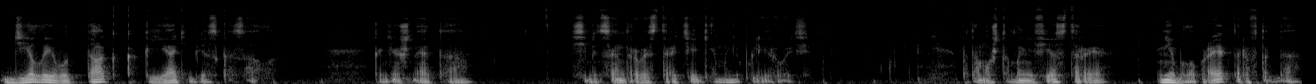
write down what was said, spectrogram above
делай вот так, как я тебе сказала. Конечно, это семицентровая стратегия манипулировать. Потому что манифесторы, не было проекторов тогда,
